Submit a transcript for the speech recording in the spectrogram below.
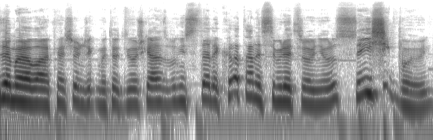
Hepinize merhaba arkadaşlar. Öncelikle Meteor TV, hoş geldiniz. Bugün sizlerle Kıraathane Simulator oynuyoruz. Değişik bir oyun.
